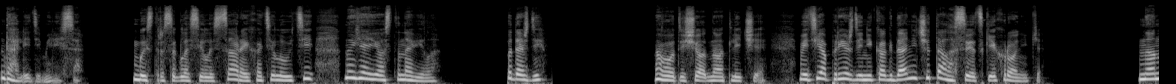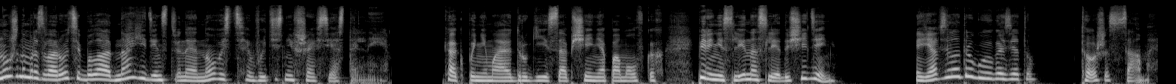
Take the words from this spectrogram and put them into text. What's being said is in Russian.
«Да, леди Мелисса». Быстро согласилась Сара и хотела уйти, но я ее остановила. «Подожди». Вот еще одно отличие. Ведь я прежде никогда не читала светские хроники. На нужном развороте была одна единственная новость, вытеснившая все остальные. Как понимаю, другие сообщения о помолвках перенесли на следующий день. Я взяла другую газету. То же самое.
